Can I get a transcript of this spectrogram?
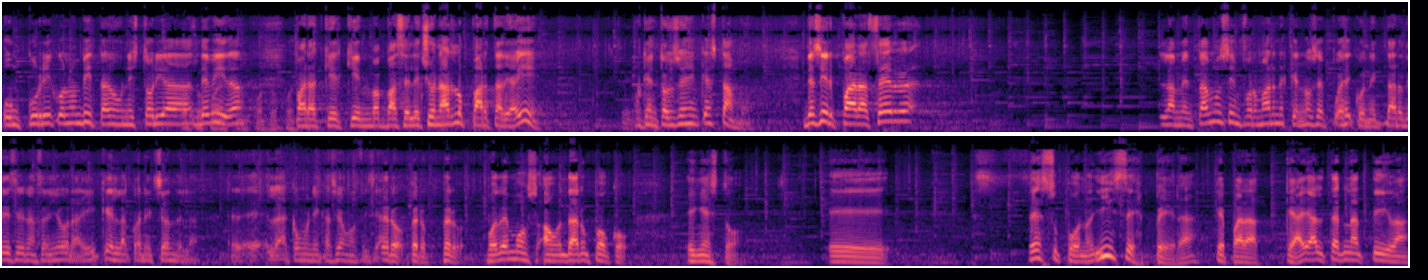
un currículum vitae, una historia de vida, para que quien va a seleccionarlo parta de ahí. Porque entonces, ¿en qué estamos? Es decir, para hacer... Lamentamos informarles que no se puede conectar, dice una señora ahí, que es la conexión de la, eh, la comunicación oficial. Pero, pero, pero podemos ahondar un poco en esto. Eh, se supone y se espera que para que haya alternativa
